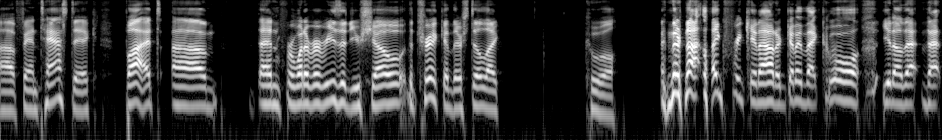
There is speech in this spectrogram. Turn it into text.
uh, fantastic but um, then for whatever reason you show the trick and they're still like cool and they're not like freaking out or getting that cool you know that that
